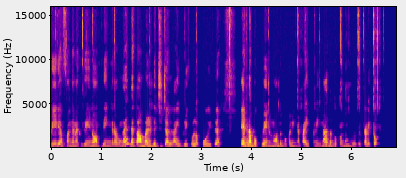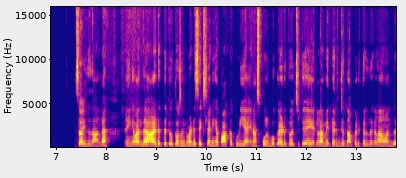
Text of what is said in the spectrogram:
பிடிஎஃப் வந்து எனக்கு வேணும் அப்படிங்கிறவங்க இந்த தமிழ் டிஜிட்டல் லைப்ரரிக்குள்ளே போயிட்டு என்ன புக் வேணுமோ அந்த புக்கை நீங்கள் டைப் பண்ணிங்கன்னா அந்த புக் வந்து உங்களுக்கு கிடைக்கும். ஸோ இதுதாங்க நீங்கள் வந்து அடுத்து டூ தௌசண்ட் டுவெண்ட்டி சிக்ஸில் நீங்கள் பார்க்கக்கூடிய ஏன்னா ஸ்கூல் புக் எடுத்து வச்சுட்டு எல்லாமே தெரிஞ்சது தான் பிரித்தெழுதுக்கெல்லாம் வந்து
